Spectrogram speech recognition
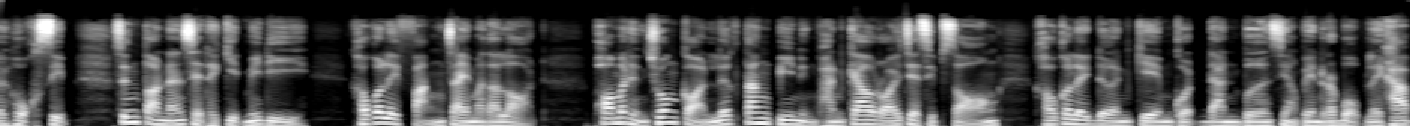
1960 ซึ่งตอนนั้นเศรษฐกิจไม่ดี เขาก็เลยฝังใจมาตลอดพอมาถึงช่วงก่อนเลือกตั้งปี 1972 เขาก็เลยเดินเกมกดดันเบิร์นอย่างเป็นระบบเลยครับ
